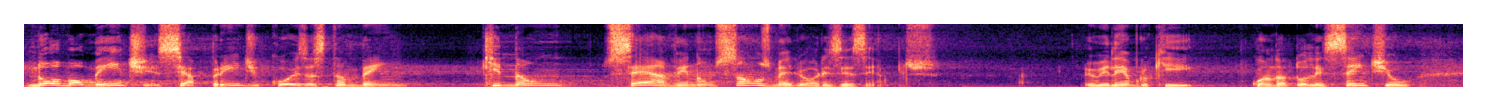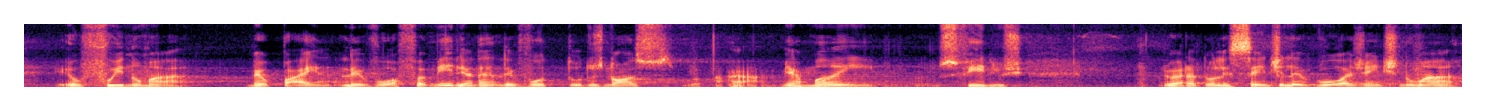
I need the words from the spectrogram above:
normalmente se aprende coisas também que não servem, não são os melhores exemplos. Eu me lembro que quando adolescente eu, eu fui numa. Meu pai levou a família, né? levou todos nós, a minha mãe, os filhos. Eu era adolescente levou a gente numa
